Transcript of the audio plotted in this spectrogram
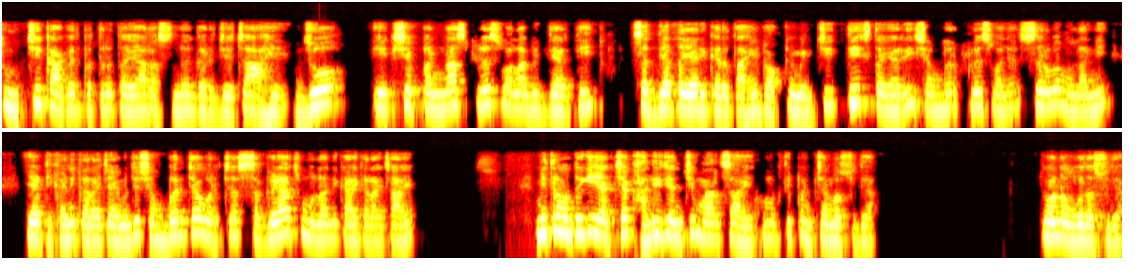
तुमची कागदपत्र तयार असणं गरजेचं आहे. जो 150 प्लस वाला विद्यार्थी सध्या तयारी करत आहे डॉक्युमेंटची, तीच तयारी शंभर प्लस वाल्या सर्व मुलांनी या ठिकाणी करायची आहे. म्हणजे 100च्या वरच्या सगळ्याच मुलांनी काय करायचं आहे? मी तर म्हणतो की याच्या खाली ज्यांचे मार्क्स आहेत, मग ते 95 असू द्या किंवा 90 असू द्या.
